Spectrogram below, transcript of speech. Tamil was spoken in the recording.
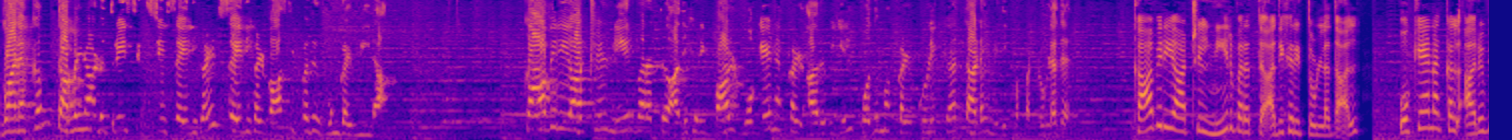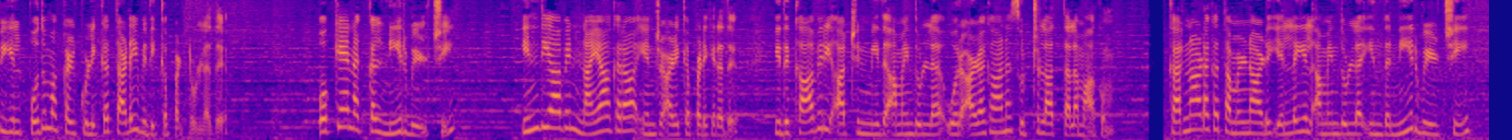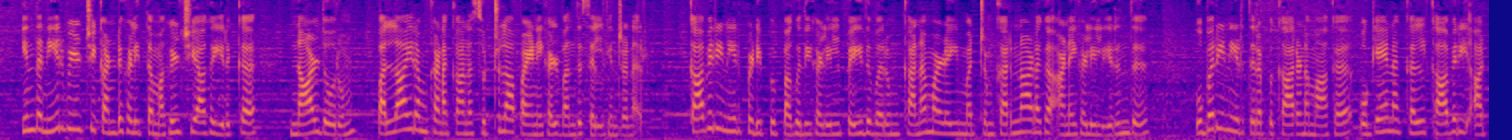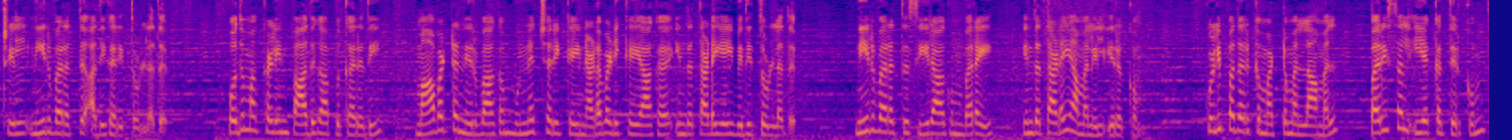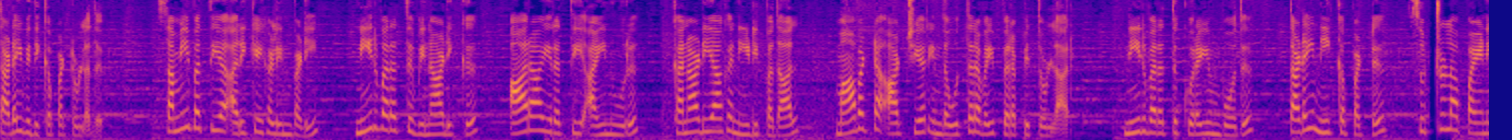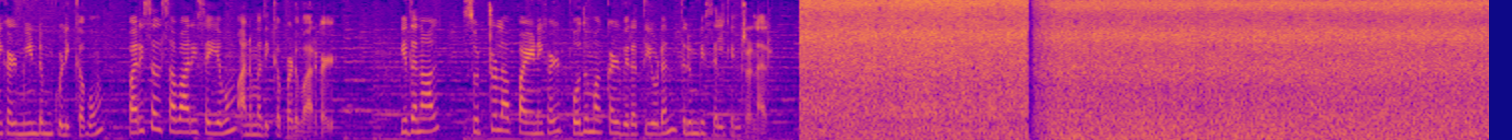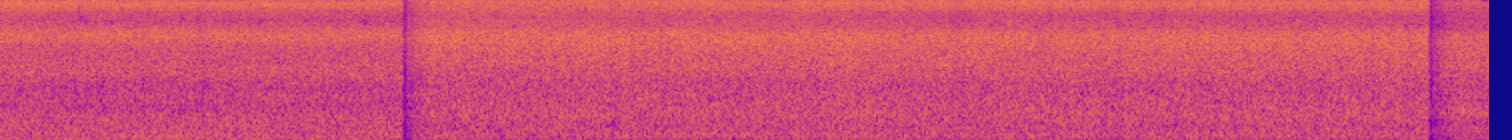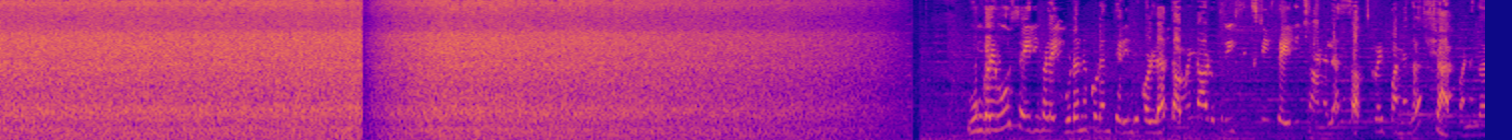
வணக்கம். தமிழ்நாடு த்ரீ சிக்ஸ்டி செய்திகள். செய்திகள் வாசிப்பது உங்கள் மீனா. காவிரி ஆற்றில் நீர்வரத்து அதிகரிப்பால் ஒகேனக்கல் அருவியில் பொதுமக்கள் குளிக்க தடை விதிக்கப்பட்டுள்ளது. காவிரி ஆற்றில் நீர்வரத்து அதிகரித்துள்ளதால் ஒகேனக்கல் அருவியில் பொதுமக்கள் குளிக்க தடை விதிக்கப்பட்டுள்ளது. ஒகேனக்கல் நீர்வீழ்ச்சி இந்தியாவின் நயாகரா என்று அழைக்கப்படுகிறது. இது காவிரி ஆற்றின் மீது அமைந்துள்ள ஒரு அழகான சுற்றுலா தலமாகும். கர்நாடக தமிழ்நாடு எல்லையில் அமைந்துள்ள இந்த நீர்வீழ்ச்சி இந்த நீர்வீழ்ச்சி கண்டுகளித்த மகிழ்ச்சியாக இருக்க நாள்தோறும் பல்லாயிரம் கணக்கான சுற்றுலா பயணிகள் வந்து செல்கின்றனர். காவிரி நீர்பிடிப்பு பகுதிகளில் பெய்து வரும் கனமழை மற்றும் கர்நாடக அணைகளில் இருந்து உபரி நீர் திறப்பு காரணமாக ஒகேனக்கல் காவிரி ஆற்றில் நீர்வரத்து அதிகரித்துள்ளது. பொதுமக்களின் பாதுகாப்பு கருதி மாவட்ட நிர்வாகம் முன்னெச்சரிக்கை நடவடிக்கையாக இந்த தடையை விதித்துள்ளது. நீர்வரத்து சீராகும் வரை இந்த தடை அமலில் இருக்கும். குளிப்பதற்கு மட்டுமல்லாமல் பரிசல் இயக்கத்திற்கும் தடை விதிக்கப்பட்டுள்ளது. சமீபத்திய அறிக்கைகளின்படி நீர்வரத்து வினாடிக்கு ஆறாயிரத்தி ஐநூறு கனாடியாக நீடிப்பதால் மாவட்ட ஆட்சியர் இந்த உத்தரவை பிறப்பித்துள்ளார். நீர்வரத்து குறையும் போது தடை நீக்கப்பட்டு சுற்றுலா பயணிகள் மீண்டும் குளிக்கவும் பரிசல் சவாரி செய்யவும் அனுமதிக்கப்படுவார்கள். இதனால் சுற்றுலா பயணிகள் பொதுமக்கள் விரத்தியுடன் திரும்பி செல்கின்றனர். உங்கள் ஊர் செய்திகளை உடனுக்குடன் தெரிந்து கொள்ள தமிழ்நாடு த்ரீ சிக்ஸ்டி செய்தி சேனலை சப்ஸ்கிரைப் பண்ணுங்க ஷேர் பண்ணுங்க.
